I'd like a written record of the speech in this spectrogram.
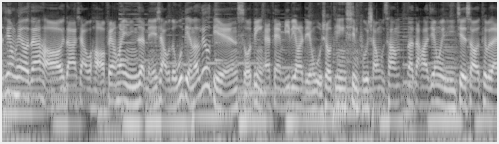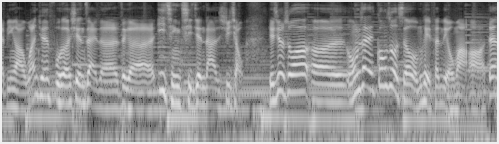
听众朋友，大家好，大家下午好，非常欢迎您在每天下午的五点到六点锁定 FM 一零二点五收听幸福商务舱。那大华今天为您介绍特别来宾啊，完全符合现在的这个疫情期间大家的需求。也就是说，呃，我们在工作的时候我们可以分流嘛啊，但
